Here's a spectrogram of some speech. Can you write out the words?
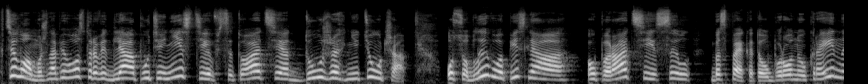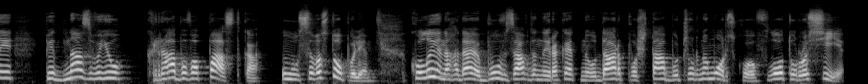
В цілому ж на півострові для путіністів ситуація дуже гнітюча, особливо після операції Сил безпеки та оборони України під назвою Крабова пастка у Севастополі, коли нагадаю був завданий ракетний удар по штабу Чорноморського флоту Росії.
